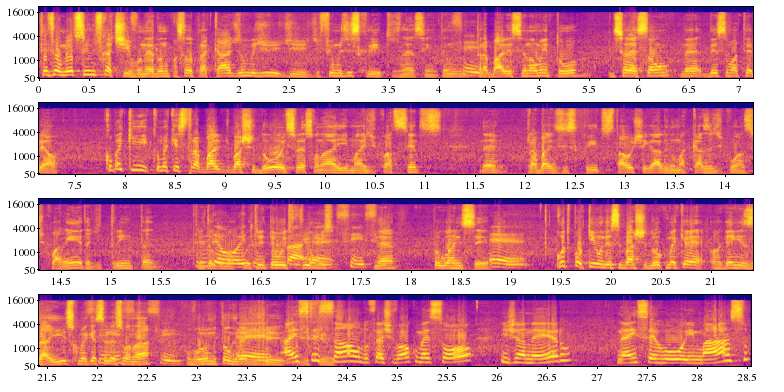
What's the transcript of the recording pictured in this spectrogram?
Teve um aumento significativo, né, do ano passado para cá, de número de, de, de filmes inscritos, né, assim, tem um Sim. trabalho ano aumentou de seleção, né, desse material. Como é que como é que esse trabalho de bastidor, de selecionar aí mais de 400, né, trabalhos inscritos, e tal, e chegar ali numa casa de quantos, de 40, de 30, 30 alguma coisa, 38, 38 tá, filmes, é, sim, sim. né, para o Guarnicê. É, Conta um pouquinho desse bastidor, como é que é organizar isso, como é que é Sim, selecionar um volume tão grande É, de, a de inscrição do festival começou em janeiro, né, encerrou em março,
